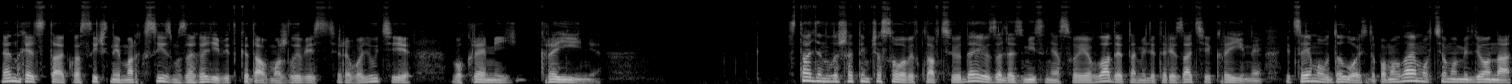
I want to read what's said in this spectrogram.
Енгельс та класичний марксизм взагалі відкидав можливість революції в окремій країні. Сталін лише тимчасово відклав цю ідею задля зміцнення своєї влади та мілітаризації країни, і це йому вдалося. Допомогла йому в цьому мільйона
